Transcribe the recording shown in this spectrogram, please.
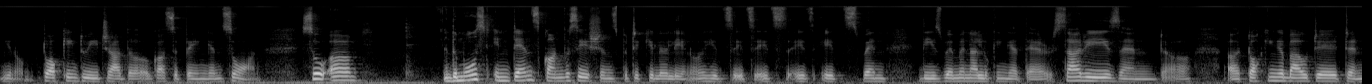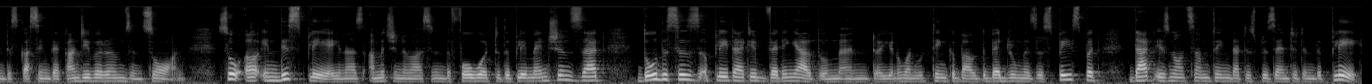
you know talking to each other gossiping and so on. So um, the most intense conversations particularly you know it's it's it's it's, it's when these women are looking at their saris and uh, uh, talking about it and discussing their kanjivarams and so on. So uh, in this play you know as Amrit Srinivasan in the forward to the play mentions that though this is a play titled wedding album and uh, you know one would think about the bedroom as a space but that is not something that is presented in the play.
